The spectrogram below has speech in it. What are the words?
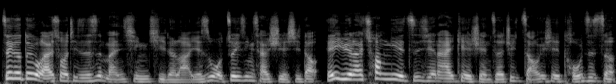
这个对我来说其实是蛮新奇的啦，也是我最近才学习到。诶，原来创业之前还可以选择去找一些投资者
